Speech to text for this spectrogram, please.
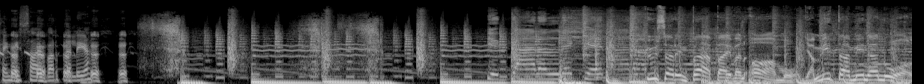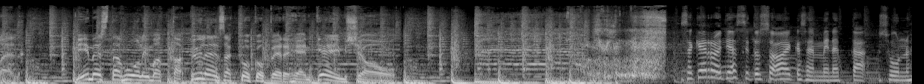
senkin saivartelija. Ysärin pääpäivän aamu ja mitä minä nuolen. Nimestä huolimatta yleensä koko perheen game show. Sä kerroit Jassi tuossa aikaisemmin, että sun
